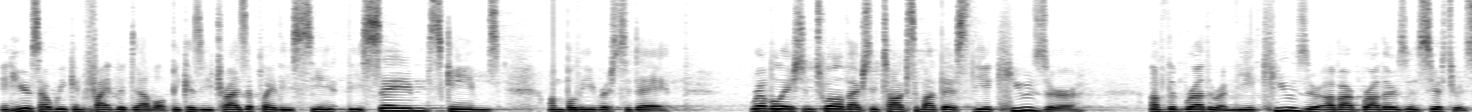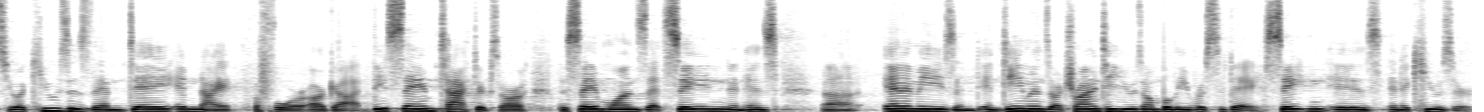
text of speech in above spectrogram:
And here's how we can fight the devil because he tries to play these, these same schemes on believers today. Revelation 12 actually talks about this. The accuser of the brethren, the accuser of our brothers and sisters, who accuses them day and night before our God. These same tactics are the same ones that Satan and his uh, enemies and, and demons are trying to use on believers today. Satan is an accuser.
